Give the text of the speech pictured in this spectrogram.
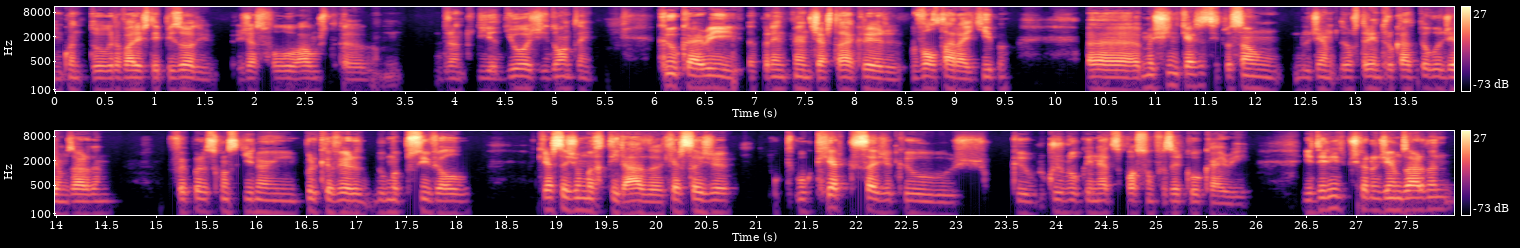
enquanto estou a gravar este episódio, já se falou há uns, uh, durante o dia de hoje e de ontem que o Kyrie aparentemente já está a querer voltar à equipa. Uh, mas sinto que esta situação do James, deles terem trocado pelo James Harden foi para se conseguirem precaver de uma possível, quer seja uma retirada, quer seja o que quer que seja que os, que, que os Brooklyn Nets possam fazer com o Kyrie. E terem ido buscar o James Harden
